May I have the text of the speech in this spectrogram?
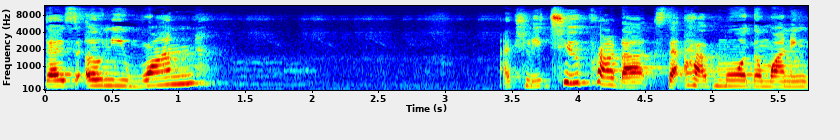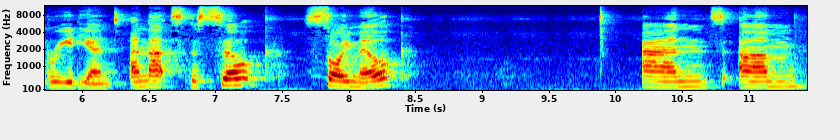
there's only one actually two products that have more than one ingredient, and that's the Silk soy milk and um,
